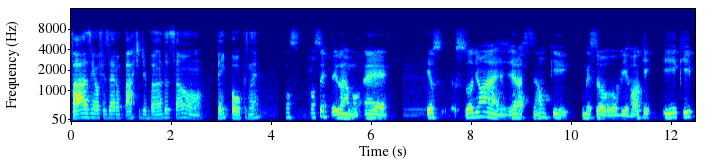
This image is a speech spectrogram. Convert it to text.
fazem ou fizeram parte de bandas, são bem poucos, né? Com, com certeza, Ramon. É, eu, sou de uma geração que começou a ouvir rock e que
